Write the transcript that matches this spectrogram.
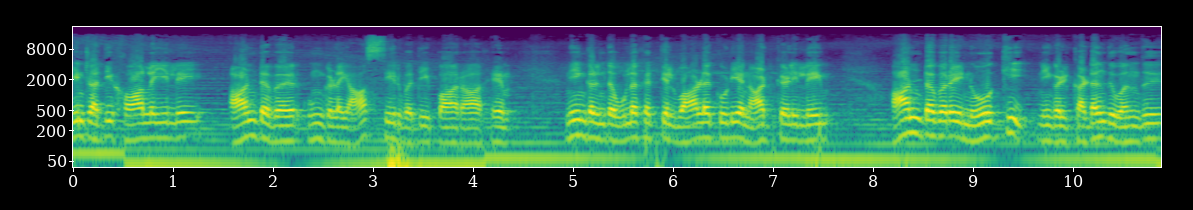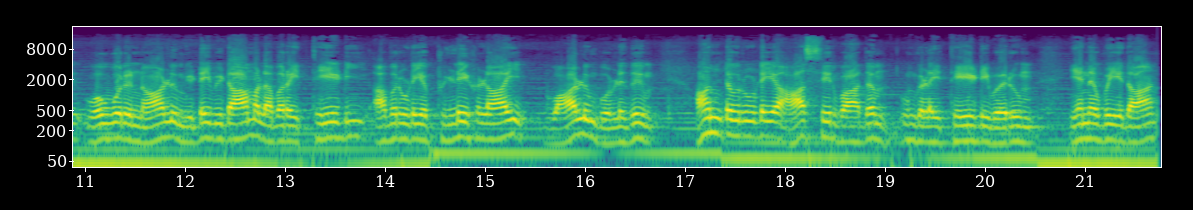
இன்று அதிகாலையிலே ஆண்டவர் உங்களை ஆசீர்வதிப்பாராக. நீங்கள் இந்த உலகத்தில் வாழக்கூடிய நாட்களிலே ஆண்டவரை நோக்கி நீங்கள் கடந்து வந்து ஒவ்வொரு நாளும் இடைவிடாமல் அவரை தேடி அவருடைய பிள்ளைகளாய் வாழும் பொழுது ஆண்டவருடைய ஆசீர்வாதம் உங்களை தேடி வரும். எனவேதான்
